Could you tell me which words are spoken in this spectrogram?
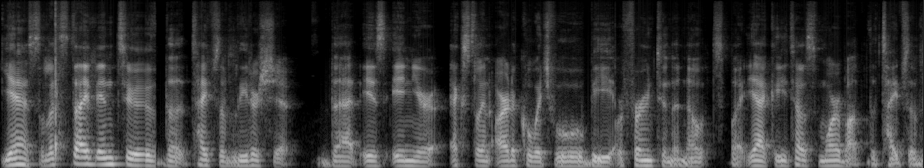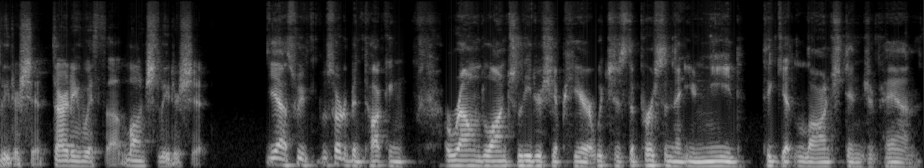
Yeah, so let's dive into the types of leadership that is in your excellent article, which we will be referring to in the notes. But yeah, could you tell us more about the types of leadership, starting with uh, launch leadership? Yes, we've sort of been talking around launch leadership here, which is the person that you need to get launched in Japan.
